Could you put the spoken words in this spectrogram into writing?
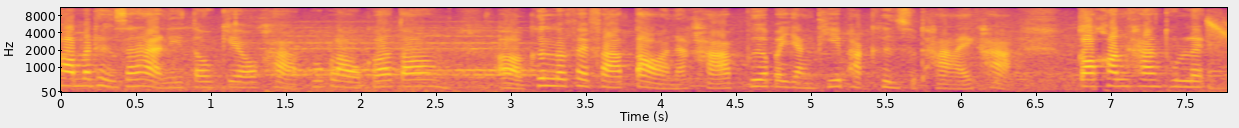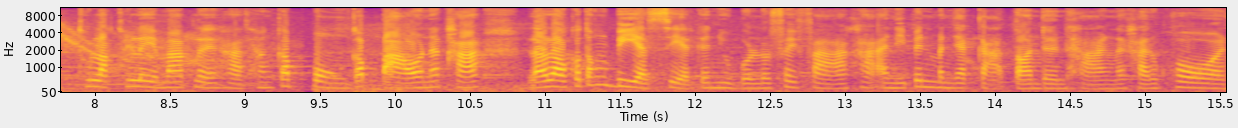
พอมาถึงสถานีโตเกียวค่ะ พวกเราก็ต้องออขึ้นรถไฟฟ้าต่อนะคะ เพื่อไปยังที่พักคืนสุดท้ายค่ะ ก็ค่อนข้างทุเลทุลักทุเลมากเลยค่ะ ทั้งกระโปรงกระเป๋านะคะ แล้วเราก็ต้องเบียดเสียดกันอยู่บนรถไฟฟ้าค่ะ อันนี้เป็นบรรยากาศตอนเดินทางนะคะ ทุกคน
